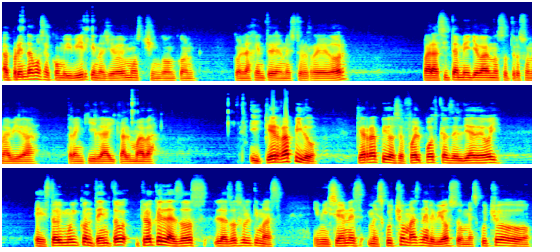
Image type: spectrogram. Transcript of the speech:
aprendamos a convivir, que nos llevemos chingón con, con la gente de nuestro alrededor, para así también llevar nosotros una vida tranquila y calmada. Y qué rápido, qué rápido se fue el podcast del día de hoy. Estoy muy contento. Creo que las dos, las dos últimas emisiones me escucho más nervioso, me escucho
